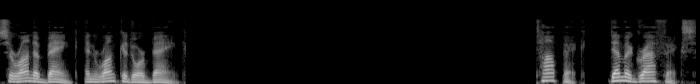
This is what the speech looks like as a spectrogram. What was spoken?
Serrana Bank, and Roncador Bank. Demographics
